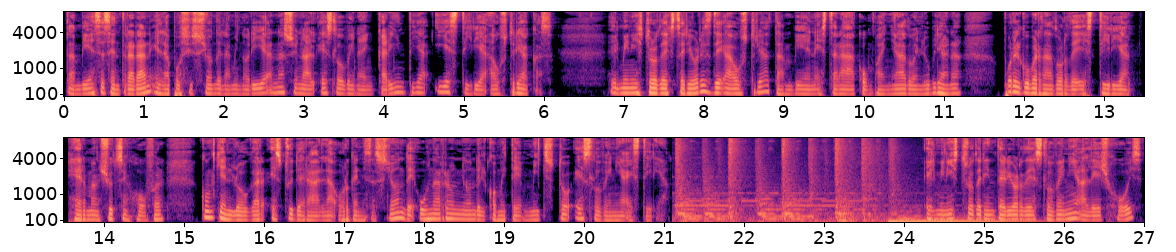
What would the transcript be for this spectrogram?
También se centrarán en la posición de la minoría nacional eslovena en Carintia y Estiria austriacas. El ministro de Exteriores de Austria también estará acompañado en Ljubljana por el gobernador de Estiria, Hermann Schutzenhofer, con quien Logar estudiará la organización de una reunión del Comité Mixto Eslovenia-Estiria. El ministro del Interior de Eslovenia, Aleš Hojs,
